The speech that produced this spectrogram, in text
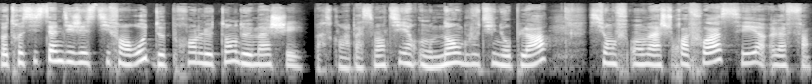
votre système digestif en route, de prendre le temps de mâcher. Parce qu'on va pas se mentir, on engloutit nos plats. Si on, mâche trois fois, c'est la fin.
